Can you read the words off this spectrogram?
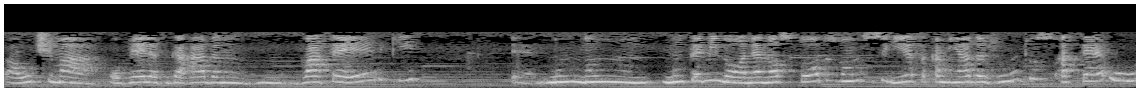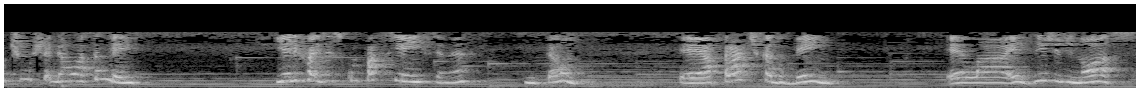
a última ovelha desgarrada não, não vá até ele, que é, não, não, não terminou, né? Nós todos vamos seguir essa caminhada juntos até o último chegar lá também. E ele faz isso com paciência, né? Então, é, a prática do bem, ela exige de nós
